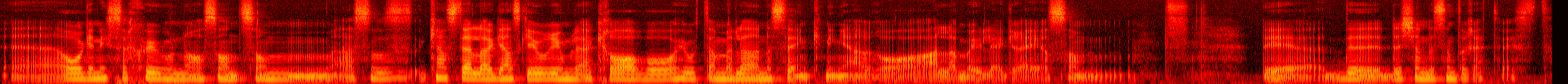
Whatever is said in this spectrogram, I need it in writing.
eh, organisationer och sånt som alltså, kan ställa ganska orimliga krav och hota med lönesänkningar och alla möjliga grejer som det, det, det kändes inte rättvist.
